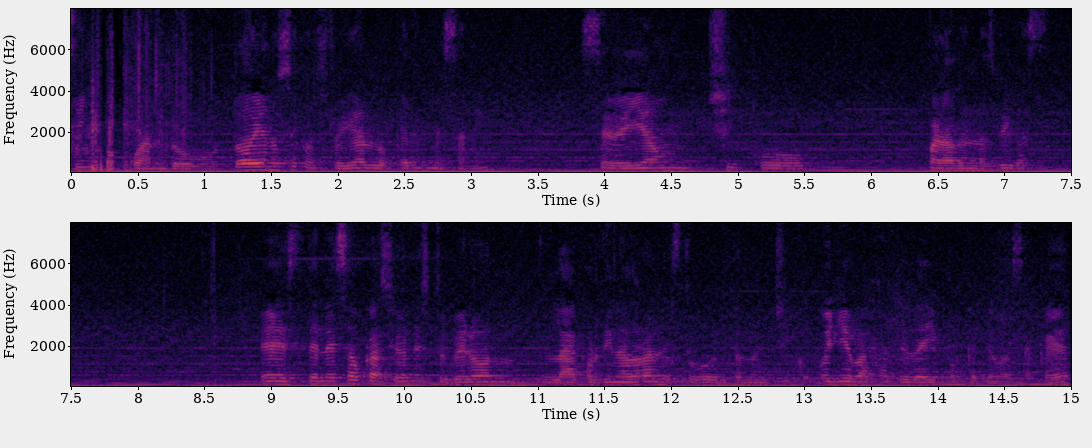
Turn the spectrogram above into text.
5, cuando todavía no se construía lo que era el mezanín, se veía un chico parado en las vigas. Este, en esa ocasión estuvieron, la coordinadora le estuvo gritando a un chico, oye, bájate de ahí porque te vas a caer.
